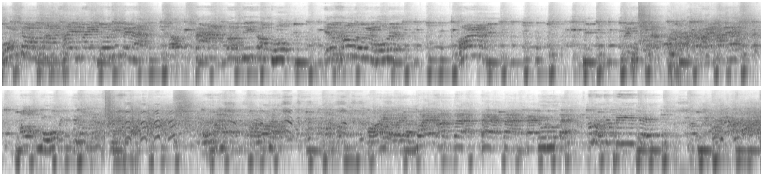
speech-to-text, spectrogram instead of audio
ผมจอมาใครไม่ตัวนี้เป็นหลักถ้าหากตอบนี้ตอบถูก เดี๋ยวเข้าตัวกับผมเลย ๆไ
